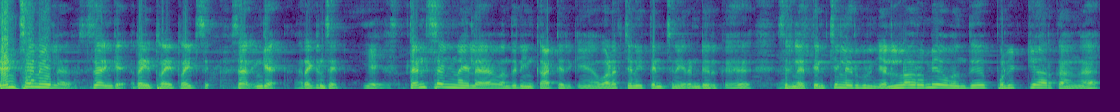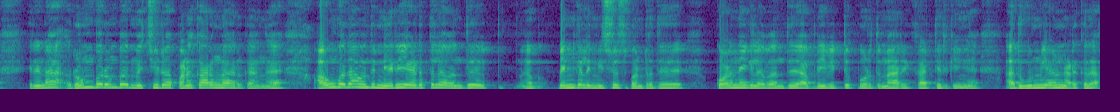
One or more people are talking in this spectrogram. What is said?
தென் சென்னையில் சார் இங்கே ரைட் ரைட் ரைட் சார் இங்கே ரைட் சைட் ஏ சார் தென் சென்னையில் வந்து நீங்கள் காட்டியிருக்கீங்க வட சென்னை தென் சென்னை ரெண்டு இருக்குது சரிங்களா? தென் சென்னையில் இருக்கிறவங்க எல்லாருமே வந்து பொலிட்டியாக இருக்காங்க. என்னென்னா ரொம்ப ரொம்ப மெச்சூர்டாக பணக்காரங்களாக இருக்காங்க. அவங்க தான் வந்து நிறைய இடத்துல வந்து பெண்களை மிஸ்யூஸ் பண்ணுறது குழந்தைகளை வந்து அப்படியே விட்டு போகிறது மாதிரி காட்டியிருக்கீங்க. அது உண்மையாலும் நடக்குதா?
